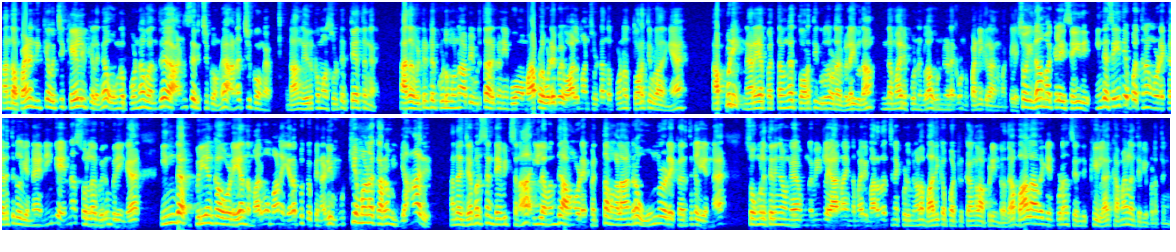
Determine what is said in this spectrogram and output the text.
அந்த பையனை நிக்க வச்சு கேள்வி கேளுங்க. உங்க பொண்ணை வந்து அனுசரிச்சுக்கோங்க அணைச்சுக்கோங்க. நாங்க இருக்கோமா சொல்லிட்டு தேத்துங்க. அதை விட்டுட்டு குடும்பம்னா அப்படி இப்படித்தான் இருக்கு. நீ உங்க மாப்பிள்ளை கூட போய் வாழுமான்னு சொல்லிட்டு அந்த பொண்ணை துரத்தி விடாதீங்க. அப்படி நிறைய பெத்தவங்க துரத்தி கொடுத்தோட விளைவு தான் இந்த மாதிரி பொண்ணுங்களா ஒண்ணு நடக்க ஒண்ணு பண்ணிக்கிறாங்க மக்களே. சோ இதான் மக்களே செய்தி. இந்த செய்தியை பத்தின உங்களுடைய கருத்துக்கள் என்ன? நீங்க என்ன சொல்ல விரும்புறீங்க? இந்த பிரியங்காவுடைய அந்த மர்மமான இறப்புக்கு பின்னாடி முக்கியமான காரணம் யாரு? அந்த ஜெபர்சன் டேவிட்ஸனா இல்ல வந்து அவங்களுடைய பெத்தவங்களான்ற உங்களுடைய கருத்துக்கள் என்ன? சோ உங்களுக்கு தெரிஞ்சவங்க உங்க வீட்டுல யாருன்னா இந்த மாதிரி வரதட்சணை குடும்பங்களால பாதிக்கப்பட்டிருக்காங்களா அப்படின்றத பாலாவகை கூட சேர்ந்து கீழே கமெண்ட்ல தெரியப்படுத்துங்க.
